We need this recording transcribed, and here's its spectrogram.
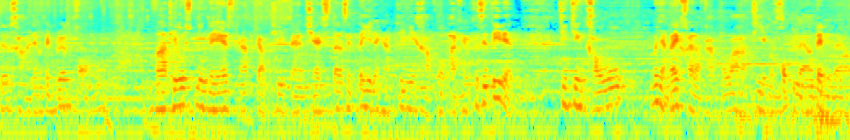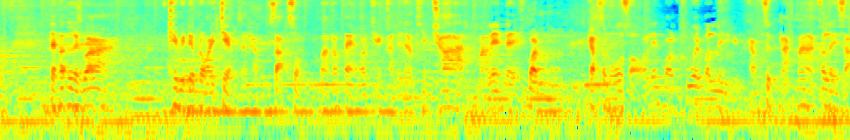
ซื้อขายเนี่ยมันเป็นเรื่องของมาทิวส์นูเนสครับกับทีมแมนเชสเตอร์ซิตี้นะครับที่มีข่าวโผล่ผ่านกันคือซิตี้เนี่ยจริงๆเขาไม่อยากได้ใครหรอกครับ เพราะว่าทีมมันครบอยู่แล้วเต็มอยู่แล้ว แต่เผอิญว่า เควินเดบรอยเจ็บนะครับสะสมมาตั้งแต่วันแข่งขันในนามทีมชาติ มาเล่นในบอลกับสโมสรเล่นบอลถ้วยบอลลีกกับศึกหนักมากก็เลยสะ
